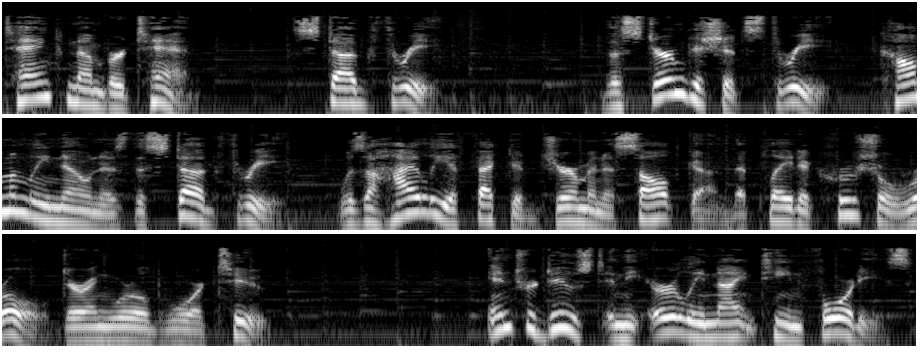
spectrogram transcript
Tank number 10. Stug 3. The Sturmgeschütz 3, commonly known as the Stug 3, was a highly effective German assault gun that played a crucial role during World War II. Introduced in the early 1940s,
